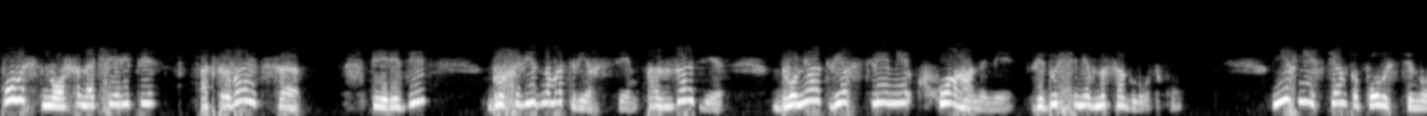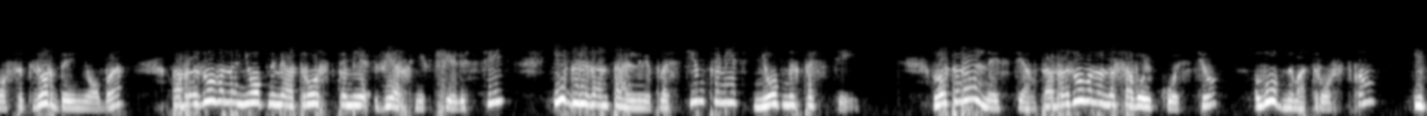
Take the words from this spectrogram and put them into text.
Полость носа на черепе открывается спереди грушевидным отверстием, а сзади двумя отверстиями-хуанами, ведущими в носоглотку. Нижняя стенка полости носа, твердое небо, образована небными отростками верхних челюстей и горизонтальными пластинками небных костей. Латеральная стенка образована носовой костью, лобным отростком и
